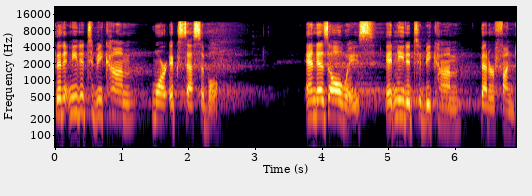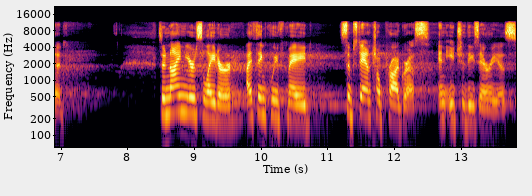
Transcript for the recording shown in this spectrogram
that it needed to become more accessible, and as always, it needed to become better funded. So nine years later, I think we've made substantial progress in each of these areas.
